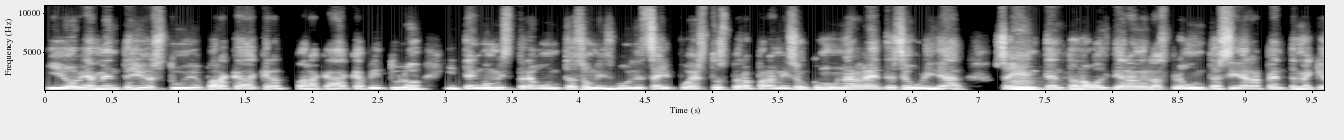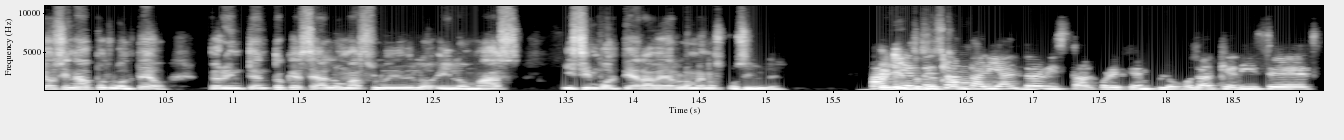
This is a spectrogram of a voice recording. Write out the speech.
y obviamente yo estudio para cada, para cada capítulo y tengo mis preguntas o mis bullets ahí puestos, pero para mí son como una red de seguridad. O sea, yo mm. intento no voltear a ver las preguntas. Si de repente me quedo sin nada, pues volteo, pero intento que sea lo más fluido y lo, y lo más y sin voltear a ver lo menos posible. ¿A quién te encantaría entrevistar, por ejemplo? O sea, ¿qué dices,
